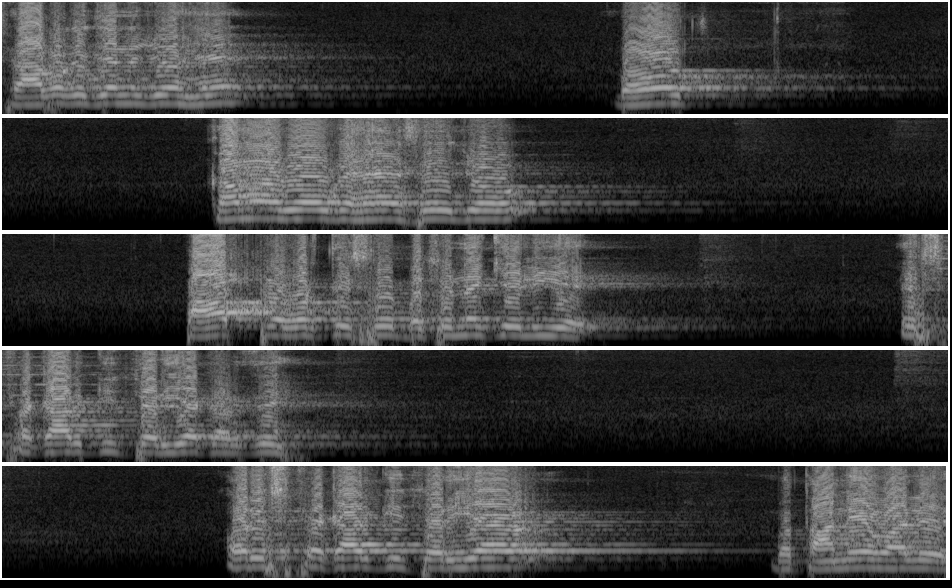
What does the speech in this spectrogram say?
श्रावक जन जो हैं, बहुत कम लोग हैं ऐसे जो पाप प्रवृत्ति से बचने के लिए इस प्रकार की चर्या करते हैं। और इस प्रकार की चर्या बताने वाले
